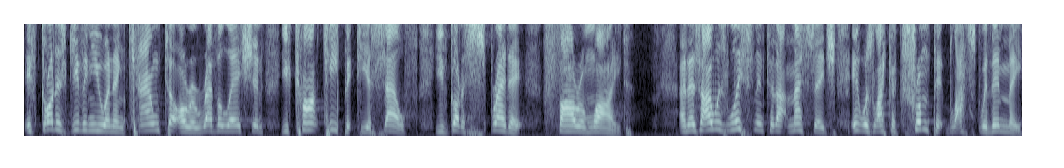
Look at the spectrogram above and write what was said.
if God has given you an encounter or a revelation, you can't keep it to yourself. You've got to spread it far and wide. And as I was listening to that message, it was like a trumpet blast within me.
